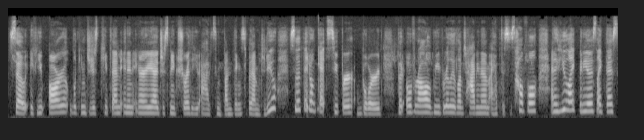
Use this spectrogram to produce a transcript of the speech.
So if you are looking to just keep them in an area, just make sure that you add some fun things for them to do so that they don't get super bored. But overall, we've really loved having them. I hope this is helpful. And if you like videos like this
